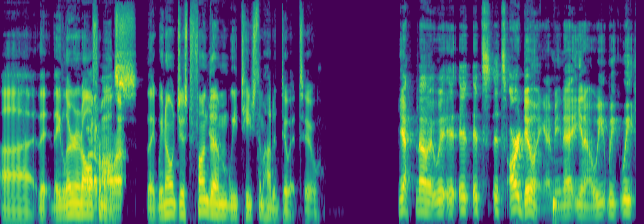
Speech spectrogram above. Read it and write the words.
Uh, they, they learn it all from us. Like we don't just fund Yeah. them; we teach them how to do it too. Yeah, no, it, it, it's it's our doing. I mean, uh, you know, we we we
